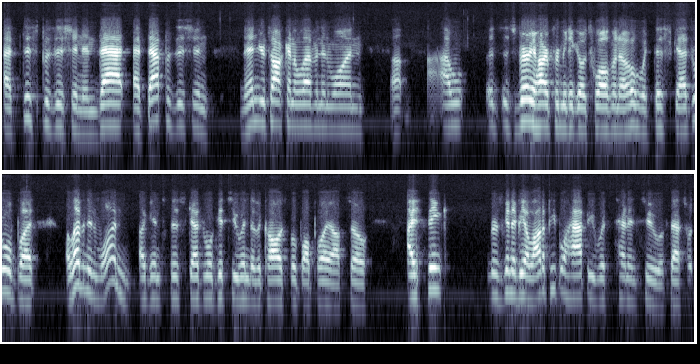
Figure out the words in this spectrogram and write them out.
at this position and that at that position, then you're talking 11 and 1. Uh, I, it's very hard for me to go 12 and 0 with this schedule, but 11 and 1 against this schedule gets you into the college football playoff. So I think there's going to be a lot of people happy with 10 and 2 if that's what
